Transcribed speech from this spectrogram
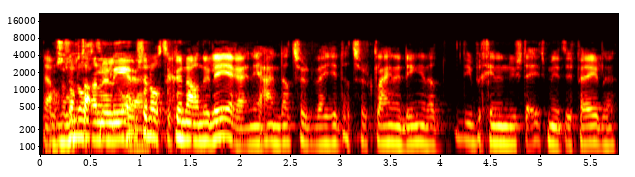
ja, om, ze nog te annuleren. Om ze nog te kunnen annuleren. En ja, en dat soort, weet je, dat soort kleine dingen, dat, die beginnen nu steeds meer te spelen.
